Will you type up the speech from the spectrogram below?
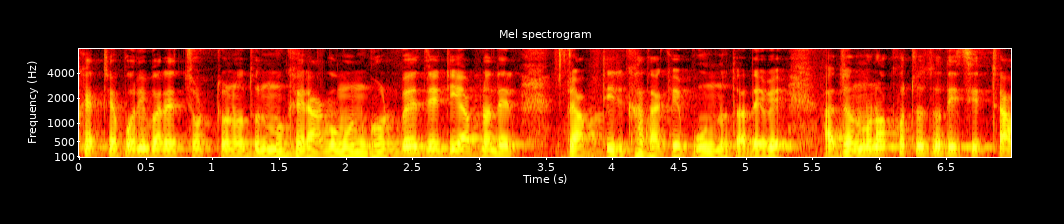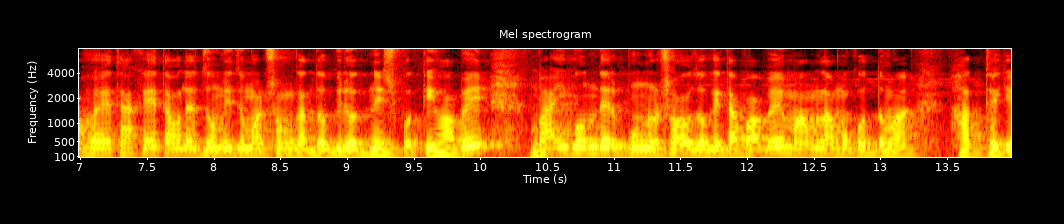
ক্ষেত্রে পরিবারের ছোট্ট নতুন মুখের আগমন ঘটবে, যেটি আপনাদের প্রাপ্তির খাতাকে পূর্ণতা দেবে। আর জন্ম নক্ষত্র যদি চিত্রা হয়ে থাকে, তাহলে জমি জমার সংক্রান্ত বিরোধ নিষ্পত্তি হবে। ভাই বোনদের পূর্ণ সহযোগিতা পাবে। মামলা মোকদ্দমা হাত থেকে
